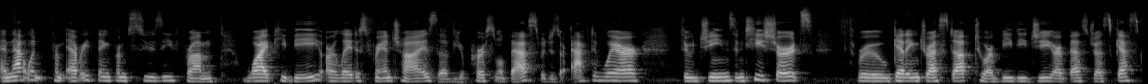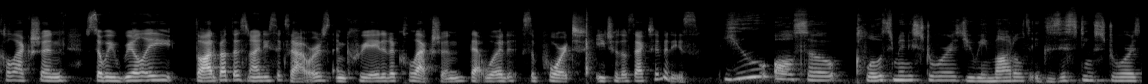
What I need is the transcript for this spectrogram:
And that went from everything from Susie from YPB, our latest franchise of Your Personal Best, which is our activewear, through jeans and t shirts, through getting dressed up to our BDG, our Best Dressed Guest collection. So we really thought about those 96 hours and created a collection that would support each of those activities. You also closed many stores, you remodeled existing stores,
